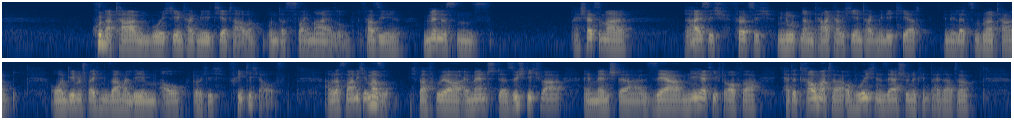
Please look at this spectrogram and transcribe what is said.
100 Tagen, wo ich jeden Tag meditiert habe. Und das zweimal, also quasi mindestens, ich schätze mal, 30, 40 Minuten am Tag habe ich jeden Tag meditiert in den letzten 100 Tagen. Und dementsprechend sah mein Leben auch deutlich friedlicher aus. Aber das war nicht immer so. Ich war früher ein Mensch, der süchtig war, ein Mensch, der sehr negativ drauf war. Ich hatte Traumata, obwohl ich eine sehr schöne Kindheit hatte.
